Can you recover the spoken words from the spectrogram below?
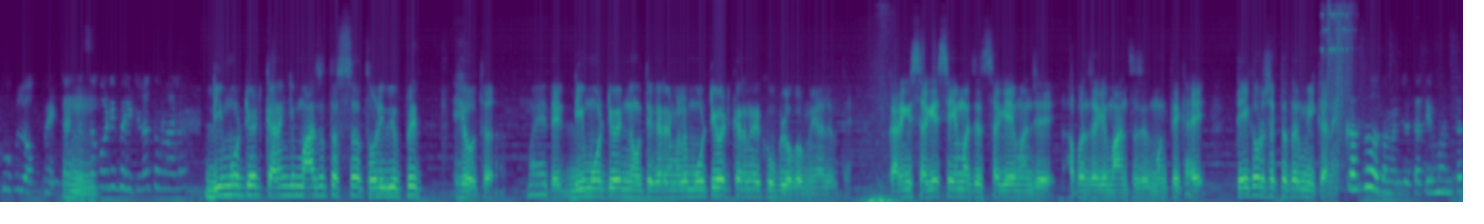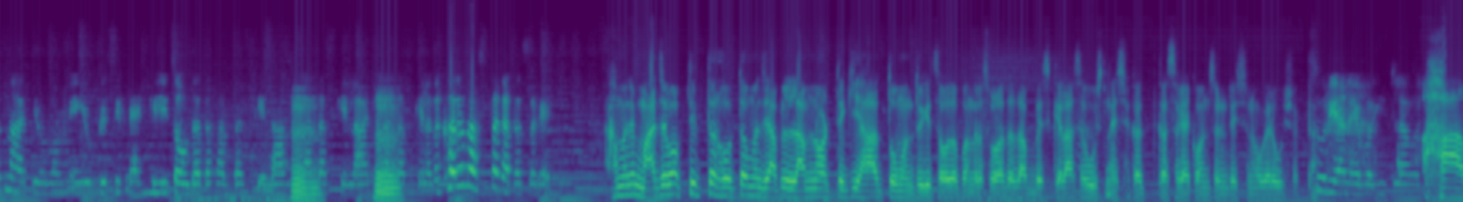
खूप लोक भेटतात. हम्म. तसं कोणी भेटलं तुम्हाला? डिमोटिवेट कारण की माझं तसं थोडी विपरीत हे होतं. माहिती आहे डिमोटिवेट नव्हते कारण मला मोटिवेट करणारे खूप लोक मिळाले होते. कारण की सगळे सेमच आहेत सगळे म्हणजे आपण सगळे माणसंच आहेत मग ते काय ते करू शकतात तर मी का नाही? कसं होतं म्हणजे आता ते म्हणतात ना की बाबा मी युपीएससी क्रॅक केली चौदा तास अभ्यास केला हम्म. तास केला अठरा हम्म. तास केला. तर खरंच असतं का तसं काही? हा म्हणजे माझ्या बाबतीत तर होतं म्हणजे आपल्याला लांब वाटतं की हा तो म्हणतो की चौदा पंधरा सोळा तास अभ्यास केला असं होऊच नाही शकत कसं काय कॉन्सन्ट्रेशन वगैरे होऊ शकतं. सूर्या नाही बघितला वगैरे. हा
